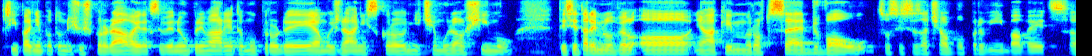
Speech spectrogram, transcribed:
případně potom, když už prodávají, tak se věnují primárně tomu prodeji a možná ani skoro ničemu dalšímu. Ty jsi tady mluvil o nějakým roce dvou, co jsi se začal poprvé bavit s uh,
